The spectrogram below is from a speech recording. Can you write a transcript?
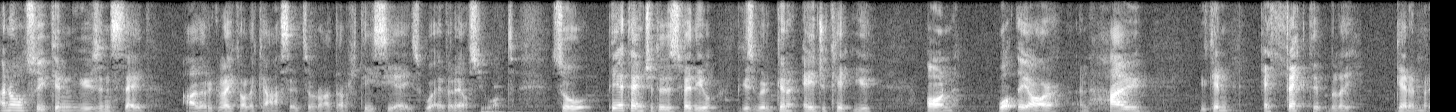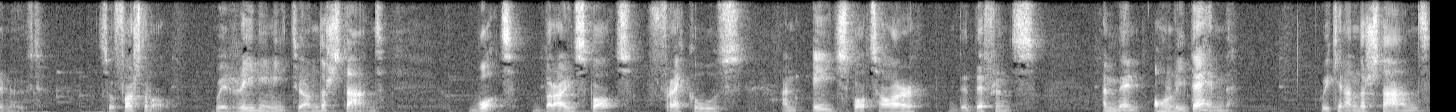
and also you can use instead other glycolic acids or other TCAs, whatever else you want. So pay attention to this video because we're going to educate you on what they are and how you can effectively get them removed. So first of all, we really need to understand what brown spots, freckles and age spots are, the difference, and then only then we can understand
